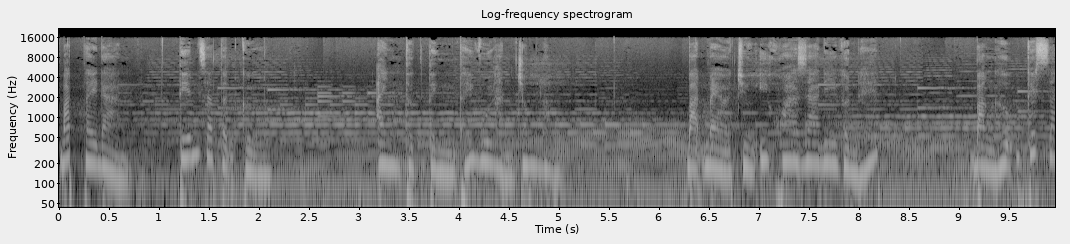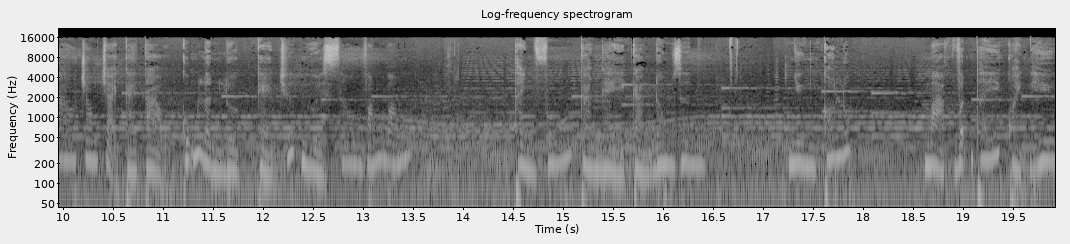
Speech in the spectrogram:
bắt tay đàn Tiến ra tận cửa. Anh thực tình thấy vui hẳn trong lòng. Bạn bè ở trường y khoa ra đi gần hết. Bằng hữu kết giao trong trại cải tạo Cũng lần lượt kẻ trước người sau vắng bóng. Thành phố càng ngày càng đông dân. Nhưng có lúc Mạc vẫn thấy quạnh hiu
